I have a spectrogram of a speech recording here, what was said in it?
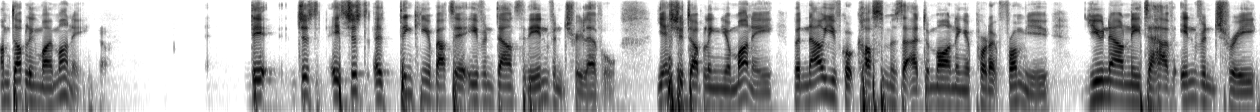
I'm doubling my money. Yeah. The, just it's just uh, thinking about it even down to the inventory level. Yes, you're doubling your money, but now you've got customers that are demanding a product from you, you now need to have inventory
